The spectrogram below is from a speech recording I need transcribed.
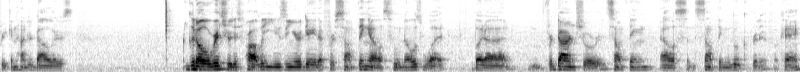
freaking $100. Good old Richard is probably using your data for something else, who knows what, but uh, for darn sure it's something else and something lucrative, okay?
